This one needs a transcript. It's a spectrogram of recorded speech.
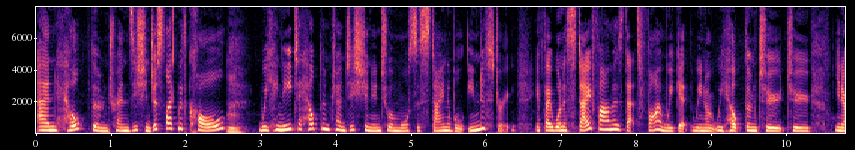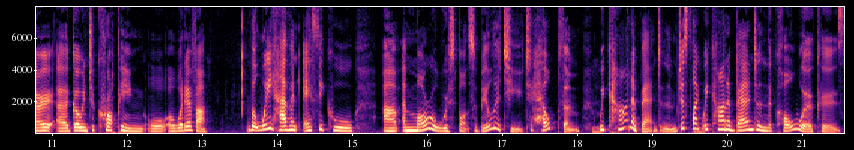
and help them transition. Just like with coal we need to help them transition into a more sustainable industry. If they want to stay farmers that's fine. We get we know we help them to to you know uh, go into cropping or, or whatever. But we have an ethical um, a moral responsibility to help them. Hmm. We can't abandon them, just like hmm. we can't abandon the coal workers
